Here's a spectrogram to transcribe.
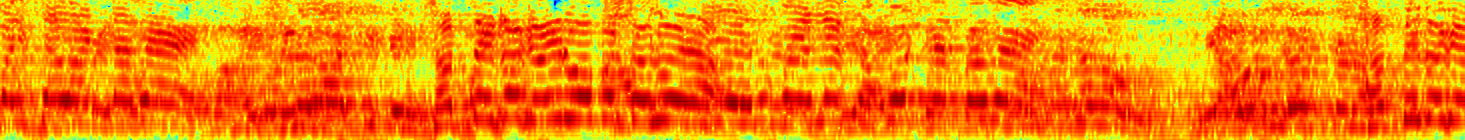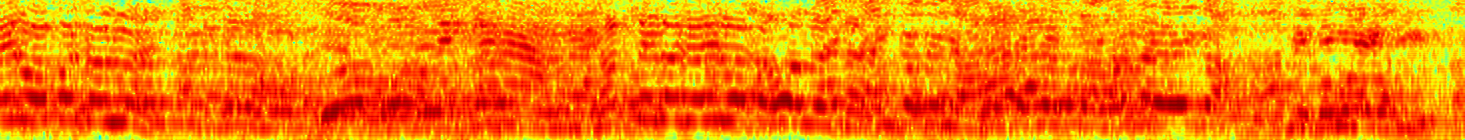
पैसा वाटतात आहे. सत्तेचा गैरवापर चालू आहे हा. सपोर्ट करतात आहे. सत्तेचा गैरवापर चालू आहे सत्तेचा गैरवापर चालू आहे साहेब. मीटिंग घ्यायची जसं काय बोलणार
